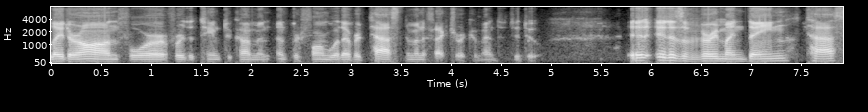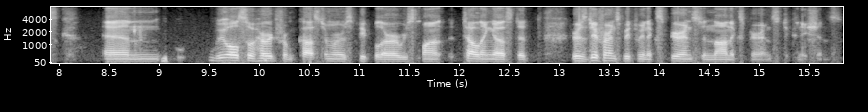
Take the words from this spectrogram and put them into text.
later on for, for the team to come and, and perform whatever task the manufacturer commanded to do. It, it is a very mundane task and we also heard from customers, people are respond, telling us that there's a difference between experienced and non-experienced technicians.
